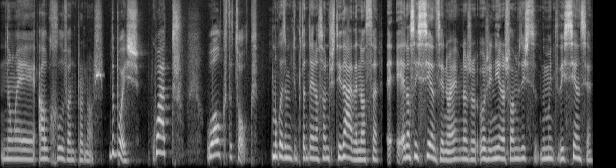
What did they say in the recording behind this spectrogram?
não é algo relevante para nós. Depois, quatro, walk the talk. Uma coisa muito importante é a nossa honestidade, a nossa, a nossa essência, não é? Nós, hoje em dia nós falamos disto muito de essência,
